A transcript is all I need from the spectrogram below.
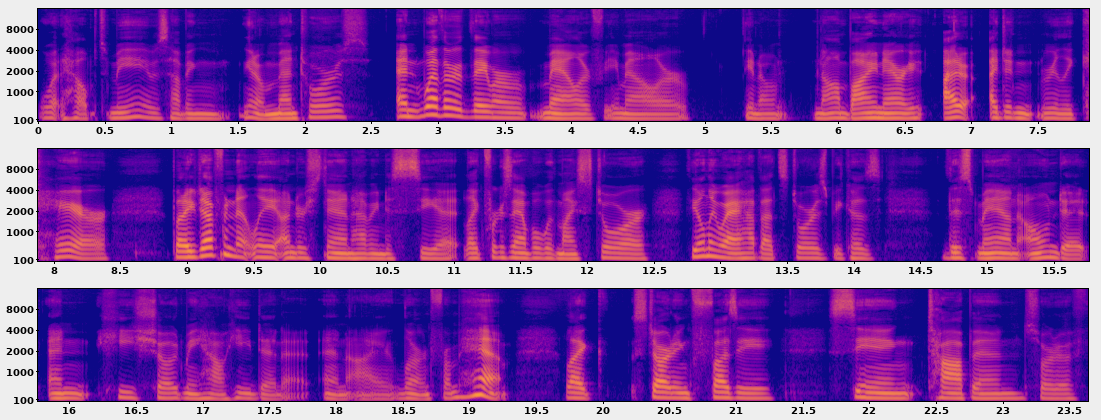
what helped me. It was having, you know, mentors. And whether they were male or female or, you know, non binary, I, I didn't really care. But I definitely understand having to see it. Like, for example, with my store, the only way I have that store is because this man owned it and he showed me how he did it. And I learned from him. Like, starting fuzzy seeing Toppin sort of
